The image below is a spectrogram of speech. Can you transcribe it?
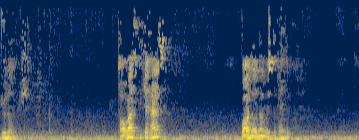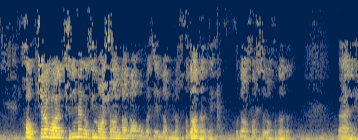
جدا میشه. تا وقتی که هست باید آدم استفاده کنه. خب چرا وارد شدیم؟ نگفتیم ماشاءالله لا قوت الا بالله. خدا داده. خدا خواسته و خدا داده. بله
